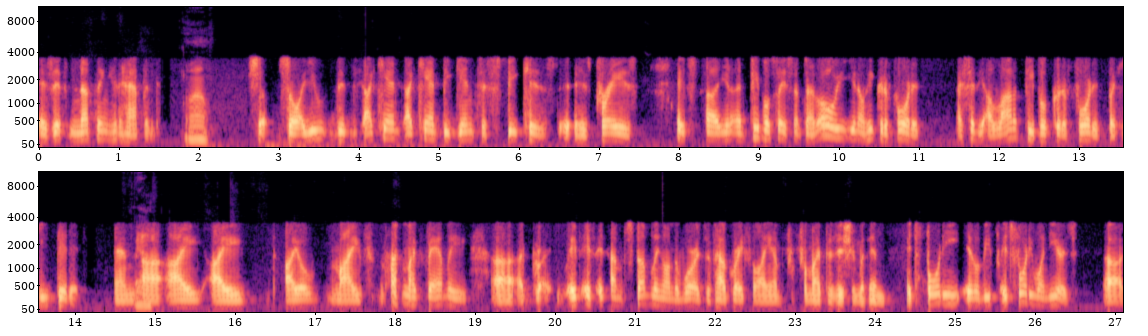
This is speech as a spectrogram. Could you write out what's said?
as if nothing had happened. Wow. So, so are you? Did, I can't. I can't begin to speak his his praise. It's uh, you know, and people say sometimes, oh, you know, he could afford it. I said a lot of people could afford it, but he did it, and yeah. uh, I I I owe my my family. Uh, a, it, it, it, I'm stumbling on the words of how grateful I am for, for my position with him. It's forty. It'll be. It's 41 years uh,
